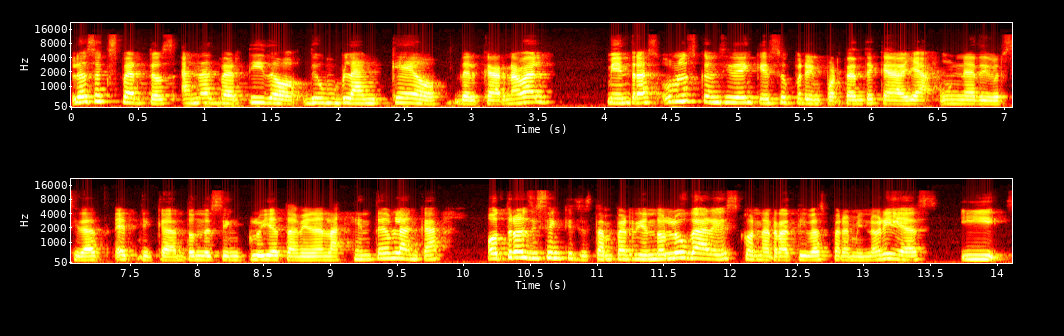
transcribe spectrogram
los expertos han advertido de un blanqueo del carnaval, mientras unos coinciden que es súper importante que haya una diversidad étnica donde se incluya también a la gente blanca, otros dicen que se están perdiendo lugares con narrativas para minorías y,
